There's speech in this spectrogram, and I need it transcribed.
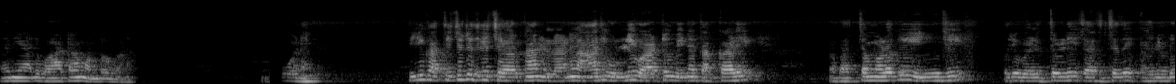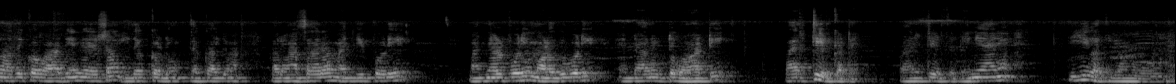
അതിന് ഞാൻ അത് വാട്ടാൻ കൊണ്ടുപോകണം പോവാണ് തീ കത്തിച്ചിട്ട് ഇതിൽ ചേർക്കാനുള്ളതാണ്. ആദ്യം ഉള്ളി വാട്ടും പിന്നെ തക്കാളി പച്ചമുളക് ഇഞ്ചി ഒരു വെളുത്തുള്ളി ചതച്ചത് അതിലിടും. അതൊക്കെ വാട്ടിയതിന് ശേഷം ഇതൊക്കെ ഇടും. തക്കാളി കറി മല്ലിപ്പൊടി മഞ്ഞൾപ്പൊടി മുളക് പൊടി എല്ലാം ഇട്ട് വാട്ടി വരട്ടിയെടുക്കട്ടെ. വരട്ടിയെടുത്തിട്ട് ഇനി ഞാൻ തീ കത്തിക്കാൻ പോകണം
